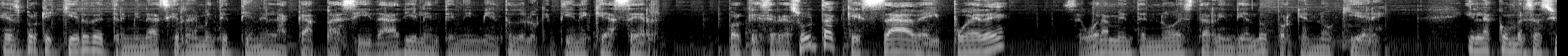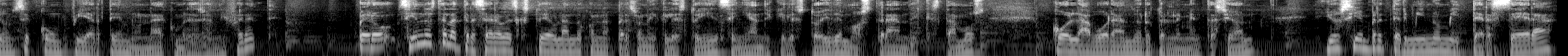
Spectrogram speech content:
es porque quiero determinar si realmente tiene la capacidad y el entendimiento de lo que tiene que hacer. Porque si resulta que sabe y puede, seguramente no está rindiendo porque no quiere. Y la conversación se convierte en una conversación diferente. Pero siendo esta la tercera vez que estoy hablando con la persona y que le estoy enseñando y que le estoy demostrando y que estamos colaborando en retroalimentación, yo siempre termino mi tercera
